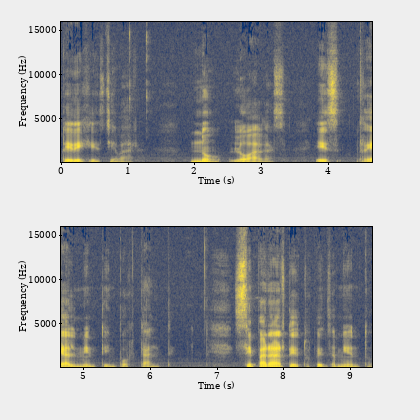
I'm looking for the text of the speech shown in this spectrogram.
te dejes llevar. No lo hagas. Es realmente importante. Separarte de tus pensamientos.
